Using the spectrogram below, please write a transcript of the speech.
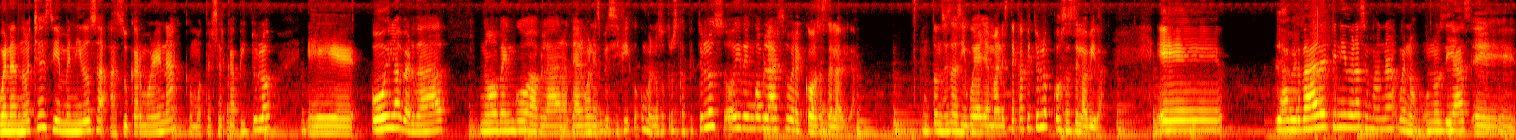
Buenas noches, bienvenidos a Azúcar Morena como tercer capítulo. Eh, hoy la verdad no vengo a hablar de algo en específico como en los otros capítulos, hoy vengo a hablar sobre cosas de la vida. Entonces así voy a llamar este capítulo Cosas de la vida. Eh, la verdad he tenido una semana, bueno, unos días eh,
